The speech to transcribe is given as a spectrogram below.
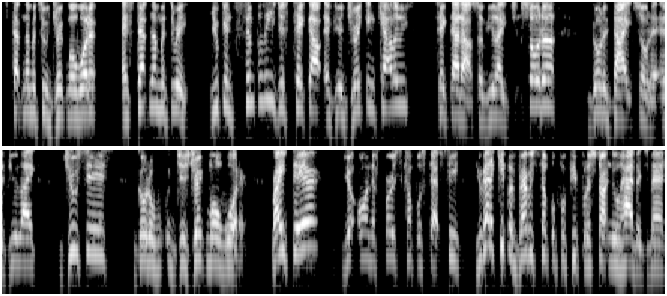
step number two drink more water and step number three, you can simply just take out, if you're drinking calories, take that out. So if you like soda, go to diet soda. If you like juices, go to just drink more water. Right there, you're on the first couple steps. See, you got to keep it very simple for people to start new habits, man.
